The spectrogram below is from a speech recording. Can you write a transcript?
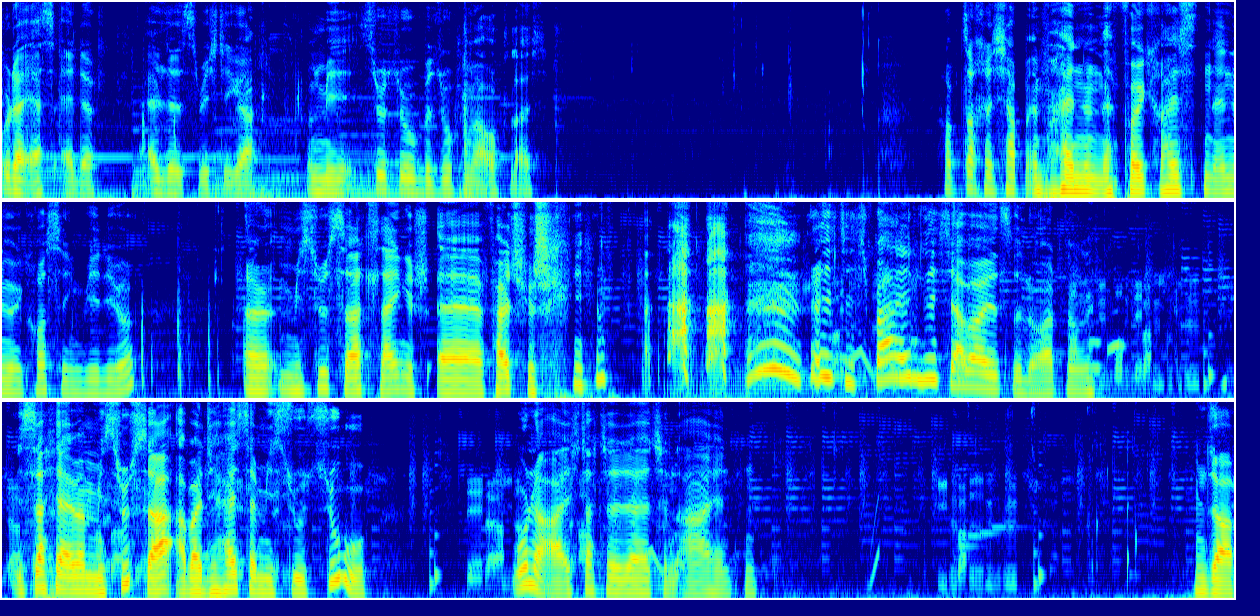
Oder erst Edde. Edde ist wichtiger. Und Misusu besuchen wir auch gleich. Hauptsache, ich habe in meinem erfolgreichsten Animal Crossing Video äh, Misusa klein gesch äh, falsch geschrieben. Richtig peinlich, aber ist in Ordnung. Ich sag ja immer Misusa, aber die heißt ja Misusu. Ohne A. Ich dachte, der hätte ein A hinten. So.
